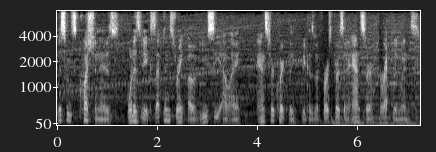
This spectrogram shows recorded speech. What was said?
This week's question is, what is the acceptance rate of UCLA? Answer quickly, because the first person to answer correctly wins.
